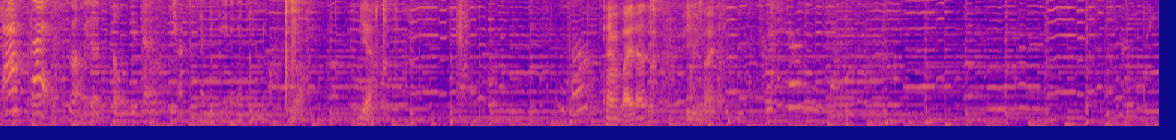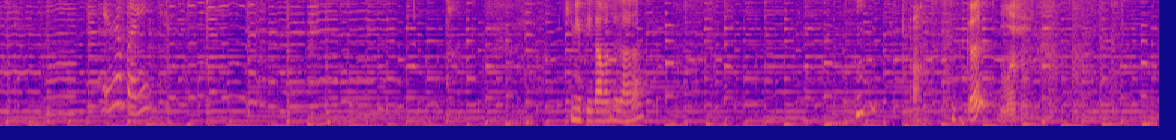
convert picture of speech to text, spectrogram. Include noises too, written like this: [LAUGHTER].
That's good. Do you want me to film you guys trying him feeding it to you? Yeah. Can I have a bite, Ez? Feed me a bite. Here's a bite. Can you feed that one to Dada? Oh, It's good? delicious.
